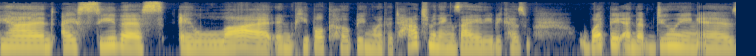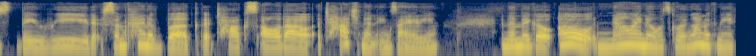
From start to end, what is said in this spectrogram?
And I see this a lot in people coping with attachment anxiety because what they end up doing is they read some kind of book that talks all about attachment anxiety. And then they go, oh, now I know what's going on with me.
